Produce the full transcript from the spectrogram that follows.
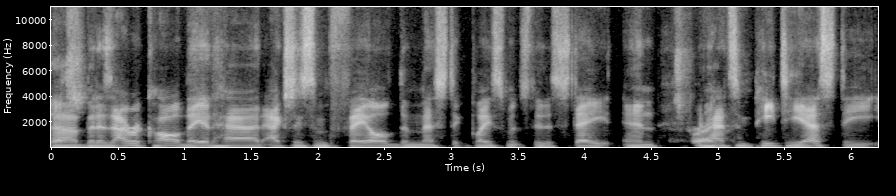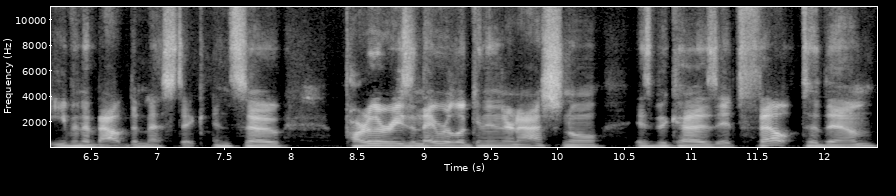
Uh, yes. Uh, but as I recall, they had had actually some failed domestic placements through the state and had some PTSD even about domestic. And so part of the reason they were looking international is because it felt to them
